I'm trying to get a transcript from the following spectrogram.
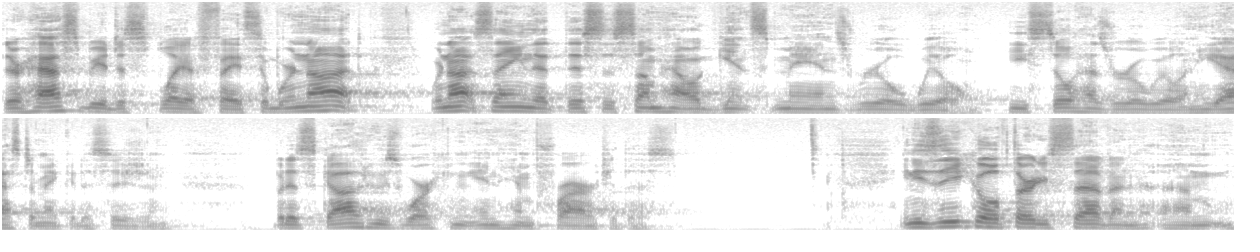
There has to be a display of faith. So, we're not we're not saying that this is somehow against man's real will. He still has real will and he has to make a decision. But it's God who's working in him prior to this. In Ezekiel 37, um,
